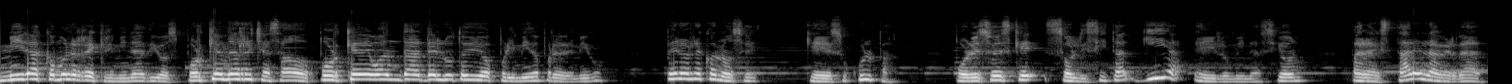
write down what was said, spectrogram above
Mira cómo le recrimina a Dios. ¿Por qué me has rechazado? ¿Por qué debo andar de luto y oprimido por el enemigo? Pero reconoce que es su culpa. Por eso es que solicita guía e iluminación para estar en la verdad,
